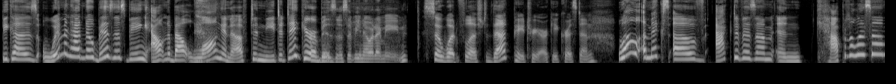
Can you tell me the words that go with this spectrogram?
because women had no business being out and about long enough to need to take care of business, if you know what I mean. so, what flushed that patriarchy, Cristen? Well, a mix of activism and capitalism.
